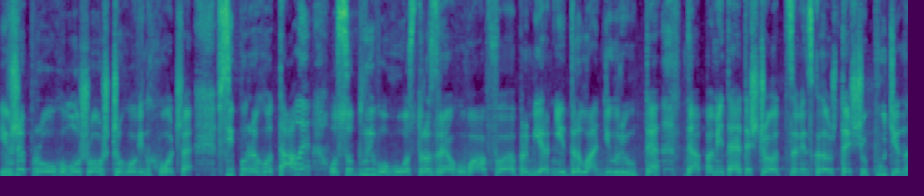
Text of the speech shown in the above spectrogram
і вже проголошував, чого він хоче. Всі переготали, особливо гостро зреагував е, прем'єр Нідерландів Рютте. Та пам'ятаєте, що це він сказав? Те, що Путін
